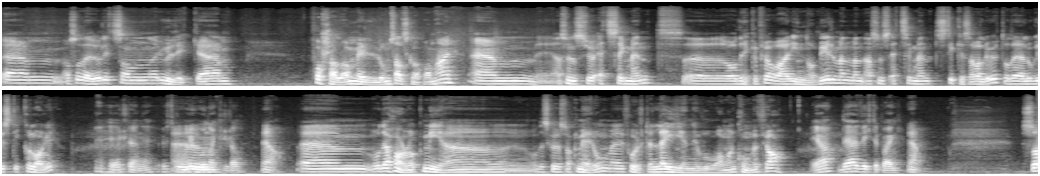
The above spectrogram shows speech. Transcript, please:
Um, og så er det jo litt sånn ulike forskjeller mellom selskapene her. Um, jeg syns jo ett segment, uh, og det er ikke for å være inhabil, men, men jeg syns ett segment stikker seg veldig ut, og det er logistikk og lager. Jeg er helt enig. Utrolig gode nøkkeltall. Ja. og det har nok mye Og det skal vi snakke mer om i forhold til leienivået man kommer fra. Ja, det er et viktig poeng. Ja. Så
